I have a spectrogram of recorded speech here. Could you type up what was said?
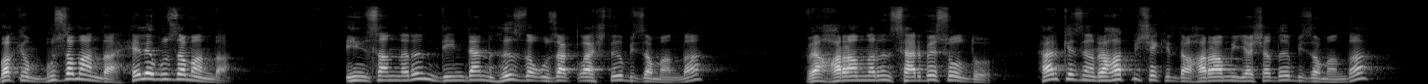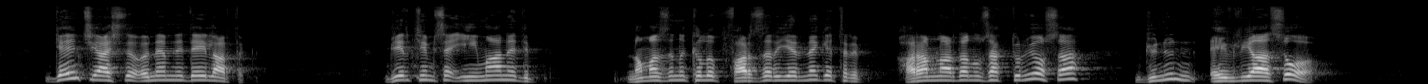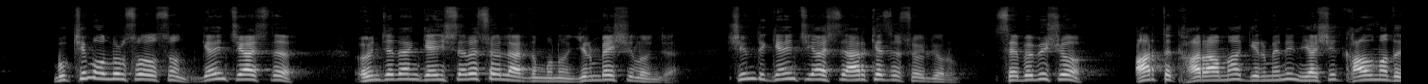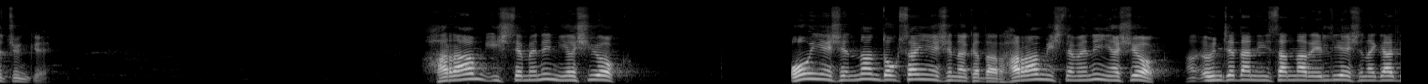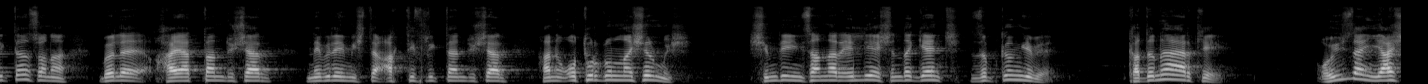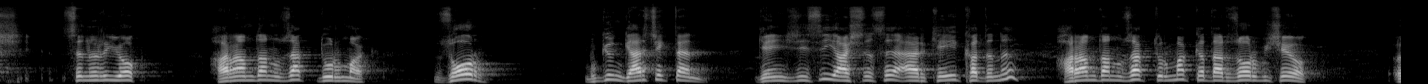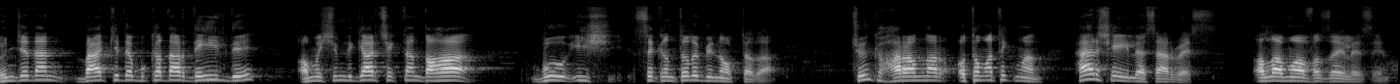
Bakın bu zamanda, hele bu zamanda insanların dinden hızla uzaklaştığı bir zamanda ve haramların serbest olduğu, herkesin rahat bir şekilde haramı yaşadığı bir zamanda genç yaşlı önemli değil artık. Bir kimse iman edip namazını kılıp farzları yerine getirip haramlardan uzak duruyorsa günün evliyası o. Bu kim olursa olsun, genç yaşlı. Önceden gençlere söylerdim bunu 25 yıl önce. Şimdi genç yaşlı herkese söylüyorum. Sebebi şu, artık harama girmenin yaşı kalmadı çünkü. Haram işlemenin yaşı yok. 10 yaşından 90 yaşına kadar haram işlemenin yaşı yok. Önceden insanlar 50 yaşına geldikten sonra böyle hayattan düşer, ne bileyim işte aktiflikten düşer, hani oturgunlaşırmış. Şimdi insanlar 50 yaşında genç, zıpkın gibi. Kadını erkeği. O yüzden yaş sınırı yok. Haramdan uzak durmak zor. Bugün gerçekten gencisi, yaşlısı, erkeği, kadını haramdan uzak durmak kadar zor bir şey yok. Önceden belki de bu kadar değildi ama şimdi gerçekten daha bu iş sıkıntılı bir noktada. Çünkü haramlar otomatikman her şeyle serbest. Allah muhafaza eylesin.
